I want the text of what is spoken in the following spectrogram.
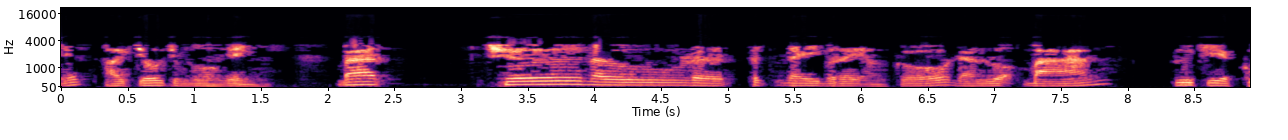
ញឹកឲ្យចូលជំនួសវិញបាទឈើនៅលើទឹកដីបរិយអង្គរដែលលក់បាន គឺជាគ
